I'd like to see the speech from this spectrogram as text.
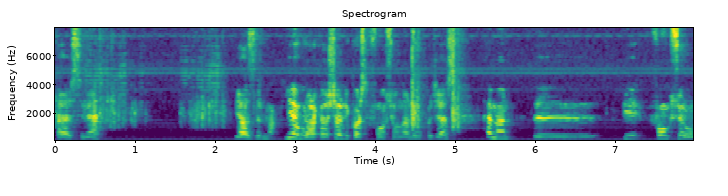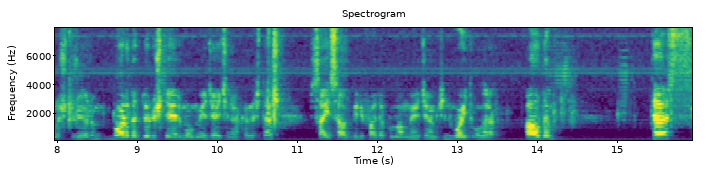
tersine yazdırmak. Yine bunu arkadaşlar recursive fonksiyonlarla yapacağız. Hemen e, bir fonksiyon oluşturuyorum. Bu arada dönüş değerim olmayacağı için arkadaşlar sayısal bir ifade kullanmayacağım için void olarak aldım. Ters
